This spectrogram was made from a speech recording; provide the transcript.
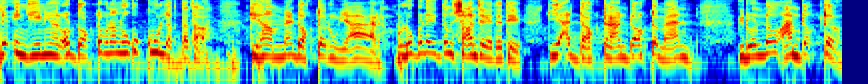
जब इंजीनियर और डॉक्टर बना, लोगों को कूल लगता था कि हाँ मैं डॉक्टर हूँ यार। लोग बड़े एकदम शान से कहते थे कि यार doctor I am doctor man you don't know I am doctor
